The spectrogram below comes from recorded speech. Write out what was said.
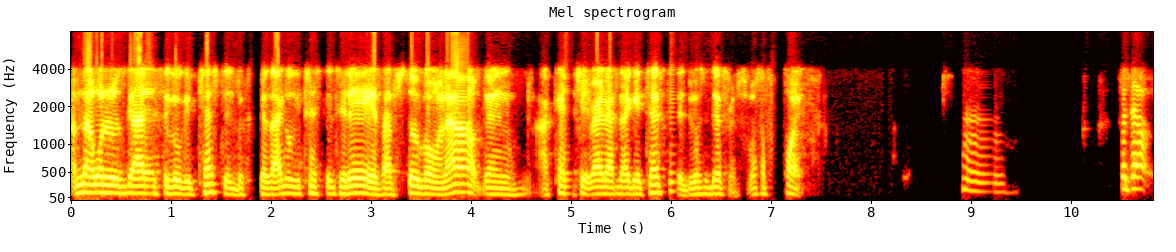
I'm not one of those guys to go get tested because I go get tested today. If I'm still going out, then I catch it right after I get tested. What's the difference? What's the point? Hmm. But don't.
